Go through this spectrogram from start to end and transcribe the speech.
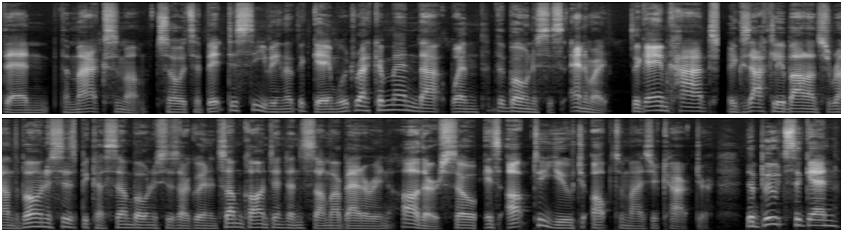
than the maximum. So it's a bit deceiving that the game would recommend that when the bonuses. Anyway, the game can't exactly balance around the bonuses because some bonuses are good in some content and some are better in others. So it's up to you to optimize your character. The boots again,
